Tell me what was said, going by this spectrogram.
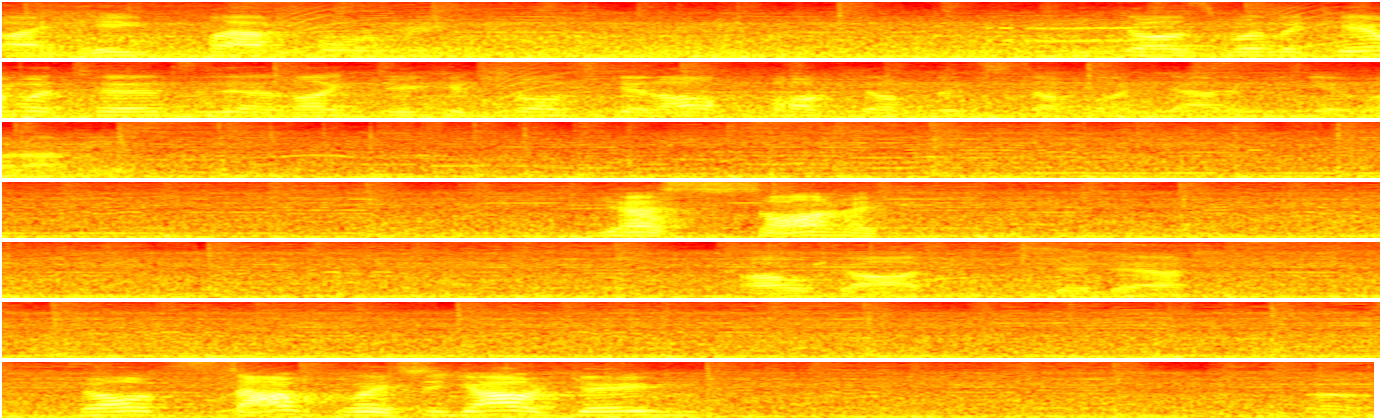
I hate platforming. Because when the camera turns and uh, like your controls get all fucked up and stuff like that, if you get what I mean. Yes, Sonic! Oh god, spin dash. No, stop glitching out, game! Uh,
